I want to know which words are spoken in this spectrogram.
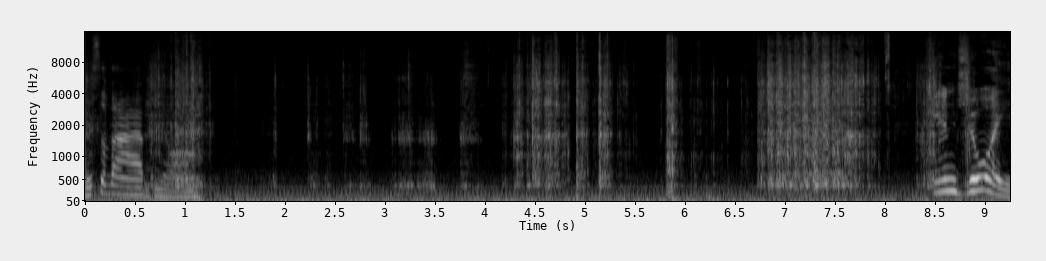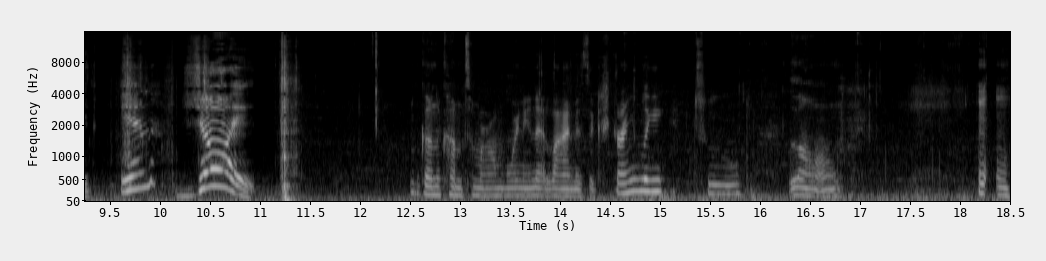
It's a vibe, y'all. Enjoyed. Enjoyed. I'm going to come tomorrow morning. That line is extremely too long. Mm -mm.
